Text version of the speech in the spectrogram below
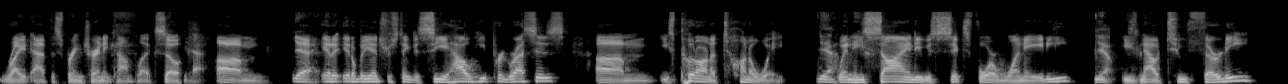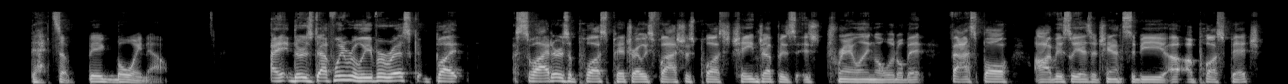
right at the spring training complex. So, yeah. um, yeah, it, it'll be interesting to see how he progresses. Um, he's put on a ton of weight. Yeah. When he signed, he was 6'4, 180. Yeah. He's now 230. That's a big boy now. I, there's definitely reliever risk, but slider is a plus pitch, or at least flashes plus. Changeup is is trailing a little bit. Fastball obviously has a chance to be a, a plus pitch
